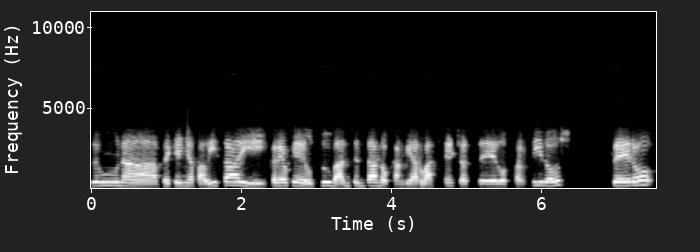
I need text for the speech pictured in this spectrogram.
una pequeña paliza y creo que el club va intentando cambiar las fechas de los partidos, pero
